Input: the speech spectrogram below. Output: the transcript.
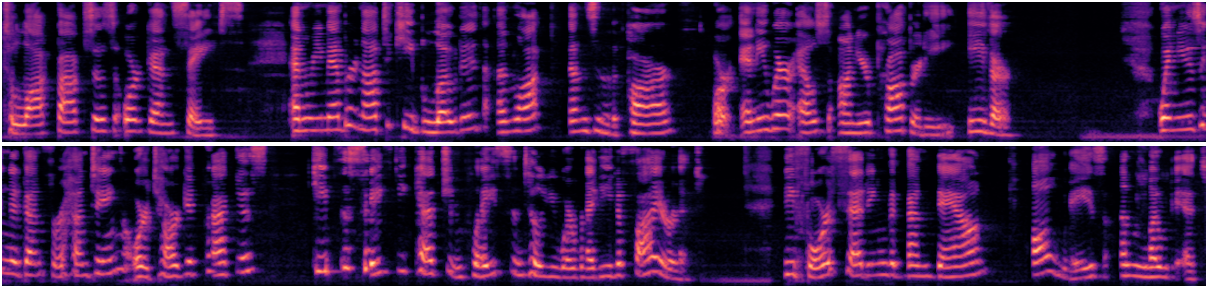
to lock boxes or gun safes. And remember not to keep loaded, unlocked guns in the car or anywhere else on your property either. When using a gun for hunting or target practice, keep the safety catch in place until you are ready to fire it. Before setting the gun down, always unload it.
